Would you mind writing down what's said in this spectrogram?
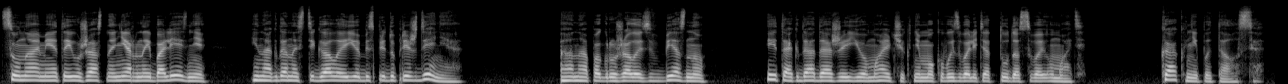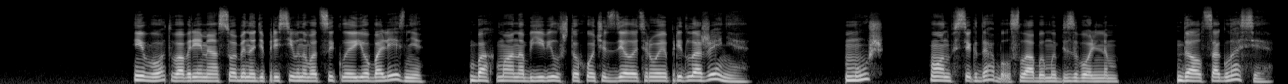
Цунами этой ужасной нервной болезни иногда настигало ее без предупреждения. Она погружалась в бездну, и тогда даже ее мальчик не мог вызволить оттуда свою мать. Как ни пытался. И вот, во время особенно депрессивного цикла ее болезни, Бахман объявил, что хочет сделать Рое предложение. Муж, он всегда был слабым и безвольным, дал согласие.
